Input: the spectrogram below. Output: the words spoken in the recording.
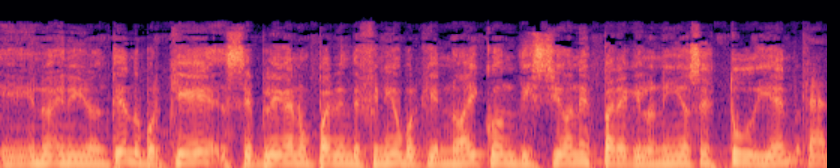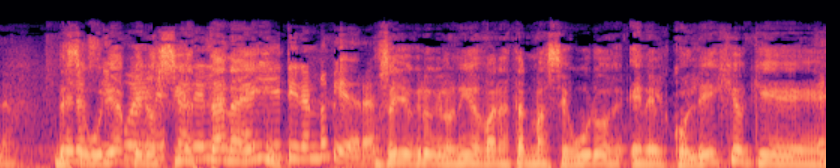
y no, entiendo por qué se plegan un paro indefinido porque no hay condiciones para que los niños estudien de seguridad, pero sí están ahí. Tirando piedras. O sea, yo creo que los niños van a estar más seguros en el colegio que,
